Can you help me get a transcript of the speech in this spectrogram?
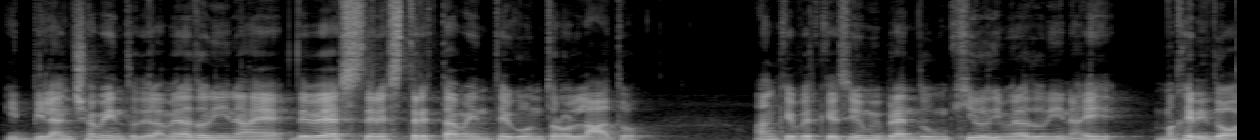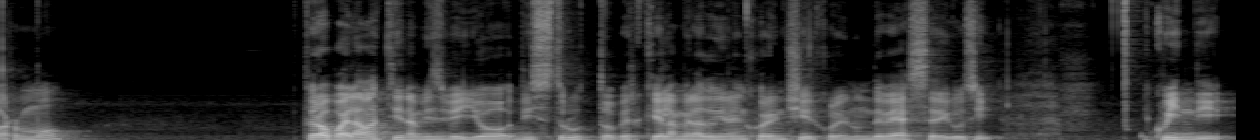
il bilanciamento della melatonina è, deve essere strettamente controllato, anche perché se io mi prendo un chilo di melatonina e magari dormo, però poi la mattina mi sveglio distrutto perché la melatonina è ancora in circolo e non deve essere così. Quindi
